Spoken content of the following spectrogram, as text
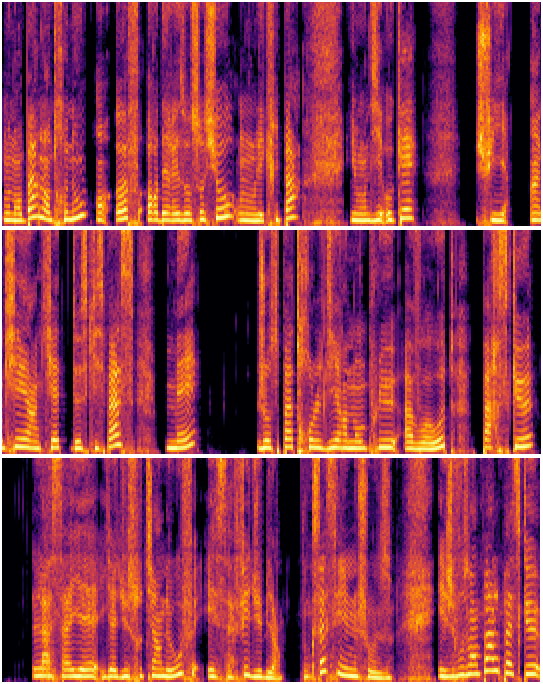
on, en parle entre nous, en off, hors des réseaux sociaux. On l'écrit pas. Et on dit, OK, je suis inquiet, inquiète de ce qui se passe, mais j'ose pas trop le dire non plus à voix haute parce que là, ça y est, il y a du soutien de ouf et ça fait du bien. Donc ça, c'est une chose. Et je vous en parle parce que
